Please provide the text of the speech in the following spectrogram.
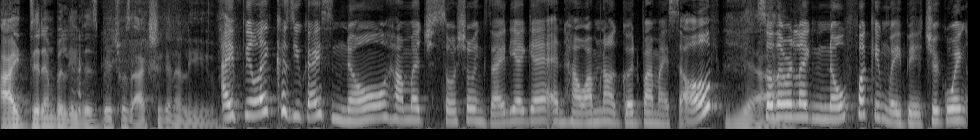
I didn't believe this bitch was actually going to leave. I feel like because you guys know how much social anxiety I get and how I'm not good by myself. Yeah. So they were like, no fucking way, bitch. You're going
